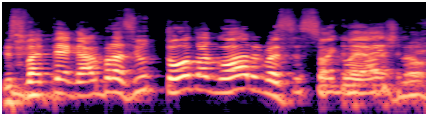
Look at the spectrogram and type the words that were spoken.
Isso vai pegar no Brasil todo agora, não vai ser só em Goiás, não.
